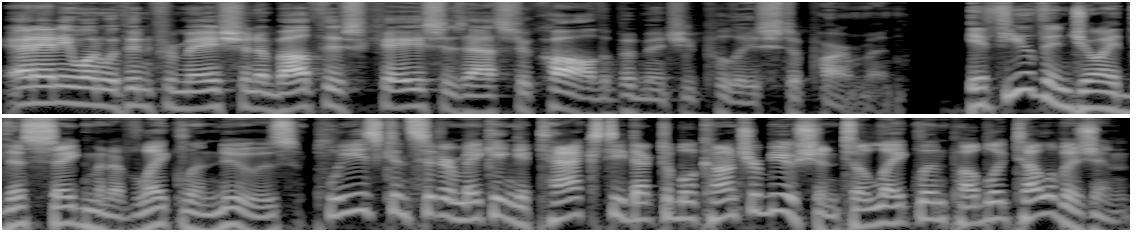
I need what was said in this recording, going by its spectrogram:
And anyone with information about this case is asked to call the Bemidji Police Department. If you've enjoyed this segment of Lakeland News, please consider making a tax-deductible contribution to Lakeland Public Television.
